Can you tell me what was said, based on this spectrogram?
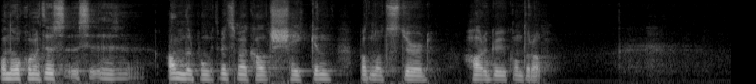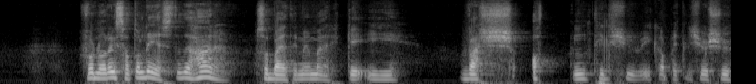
Og nå kommer jeg til andre punktet mitt, som er kalt 'shaken but not stirred'. Har Gud kontroll? For når jeg satt og leste det her, så beit jeg meg merke i vers 18-20 i kapittel 27.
